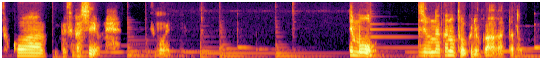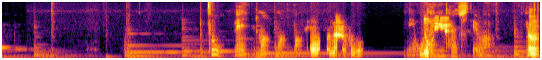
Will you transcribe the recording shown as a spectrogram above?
そこは難しいよね。すごい。うんでも、ラジオの中のトーク力は上がったと。そうね。まあまあまあ。おなるほど。ね、どうに対しては、うん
